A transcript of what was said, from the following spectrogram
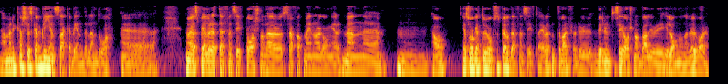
ja, men det kanske ska bli en Saka-bindel ändå. Nu har jag spelat rätt defensivt på Arsenal här och straffat mig några gånger, men mm, ja, jag såg att du också spelar defensivt där. Jag vet inte varför. Du, vill du inte se Arsenal-baljor i, i, London, eller hur var det?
